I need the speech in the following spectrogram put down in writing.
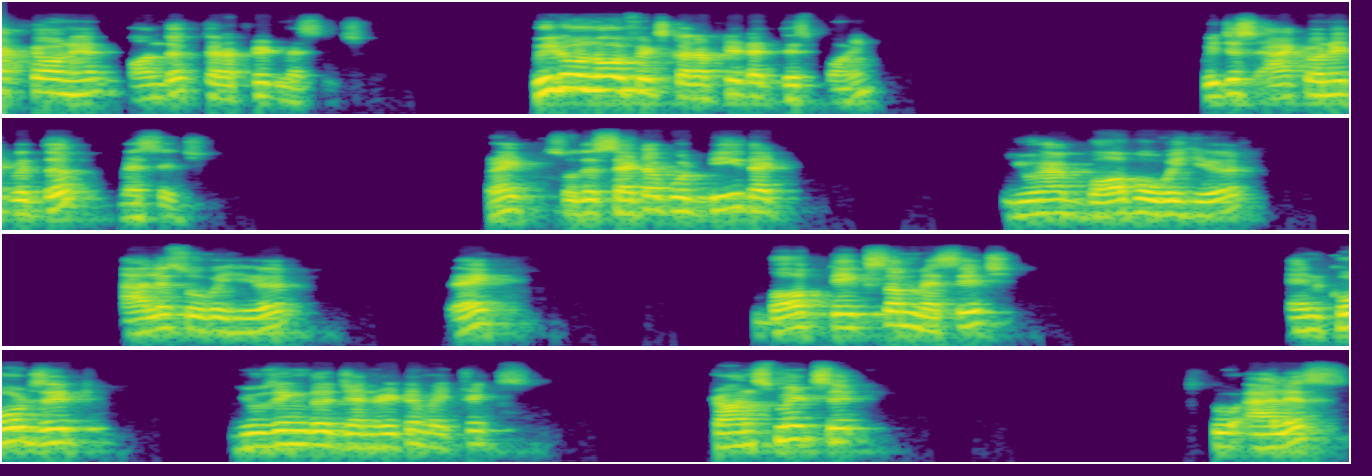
act on it on the corrupted message. We don't know if it's corrupted at this point. We just act on it with the message, right? So the setup would be that you have Bob over here, Alice over here, right? Bob takes some message, encodes it using the generator matrix, transmits it to Alice.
